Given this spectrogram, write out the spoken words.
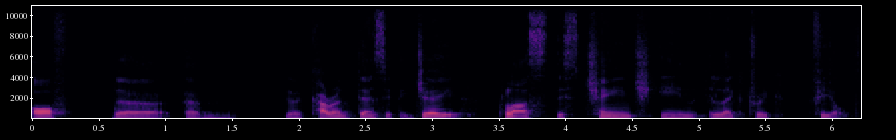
of the, um, the current density J plus this change in electric field.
